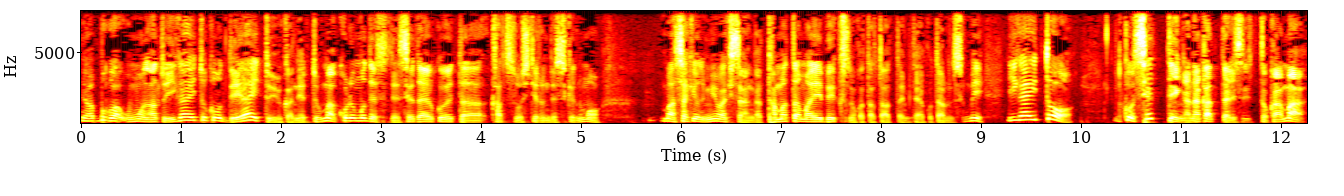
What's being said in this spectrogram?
いや僕は思うのはあと意外とこう出会いというかネット、まあ、これもですね世代を超えた活動をしてるんですけども、まあ、先ほど三脇さんがたまたま ABEX の方と会ったみたいなことあるんですけど意外とこう接点がなかったりするとか、まあ、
